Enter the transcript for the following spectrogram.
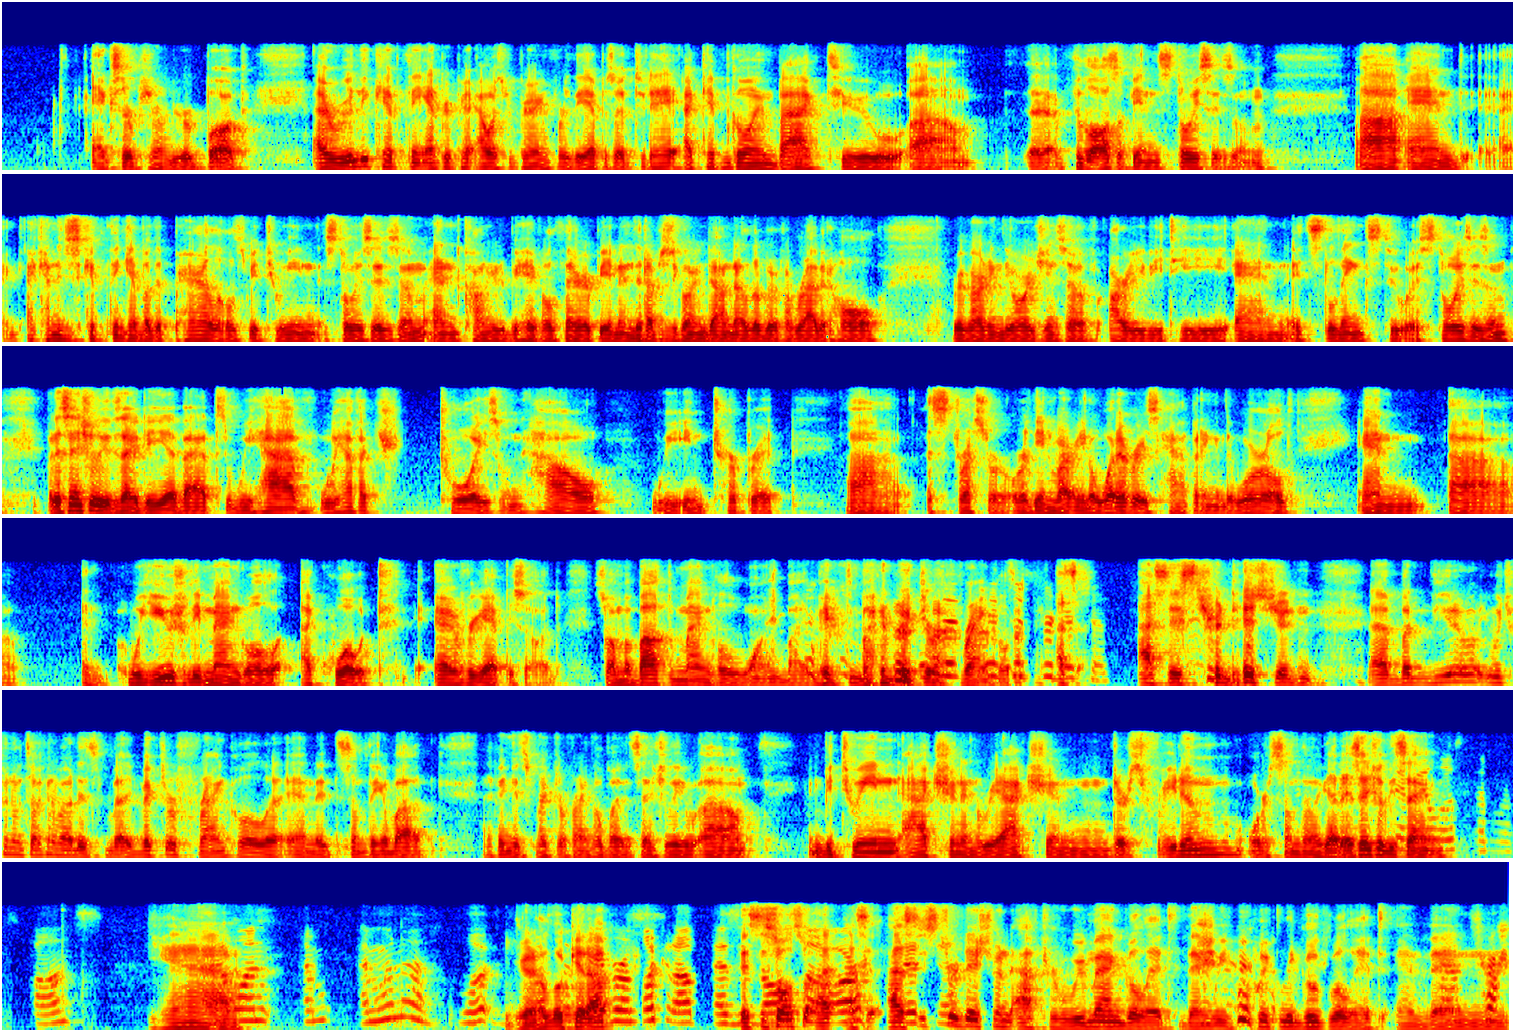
excerpts from your book, I really kept thinking. And prepare, I was preparing for the episode today. I kept going back to um, uh, philosophy and stoicism uh, and I, I kind of just kept thinking about the parallels between Stoicism and cognitive behavioral therapy, and ended up just going down a little bit of a rabbit hole regarding the origins of REBT and its links to Stoicism. But essentially, this idea that we have we have a choice on how we interpret uh, a stressor or the environment, you know, whatever is happening in the world, and uh, and we usually mangle a quote every episode. So I'm about to mangle one by Victor, by Viktor Frankl, as, as is tradition. Uh, but do you know which one I'm talking about? Is by Viktor Frankl, and it's something about I think it's Viktor Frankl, but essentially um, in between action and reaction, there's freedom or something like that. Essentially saying. response. Yeah. That one, I'm gonna look. You're gonna look it up. Look it up. As this is also, also as, as is tradition. After we mangle it, then we quickly Google it, and then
